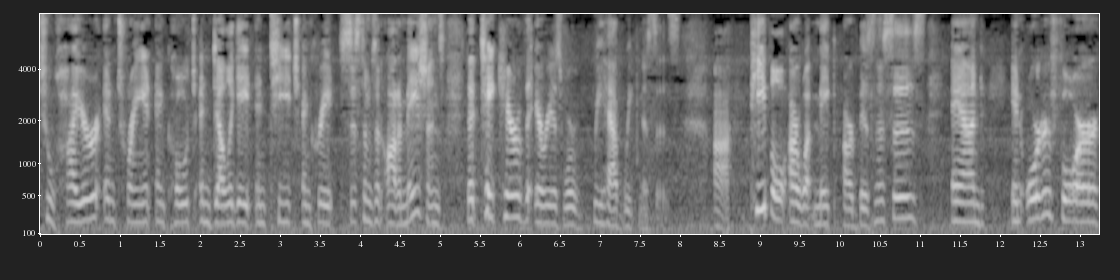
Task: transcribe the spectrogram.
to hire and train and coach and delegate and teach and create systems and automations that take care of the areas where we have weaknesses. Uh, people are what make our businesses and in order for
